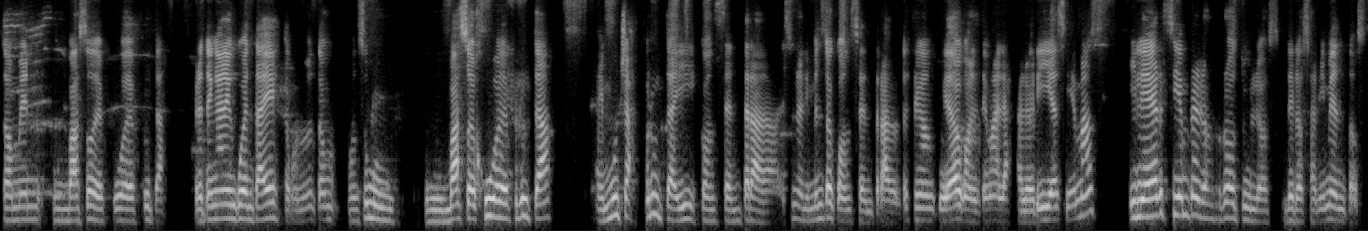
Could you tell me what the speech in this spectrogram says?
tomen un vaso de jugo de fruta. Pero tengan en cuenta esto, cuando uno consume un, vaso de jugo de fruta, hay mucha fruta ahí concentrada, es un alimento concentrado, entonces tengan cuidado con el tema de las calorías y demás, y leer siempre los rótulos de los alimentos,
